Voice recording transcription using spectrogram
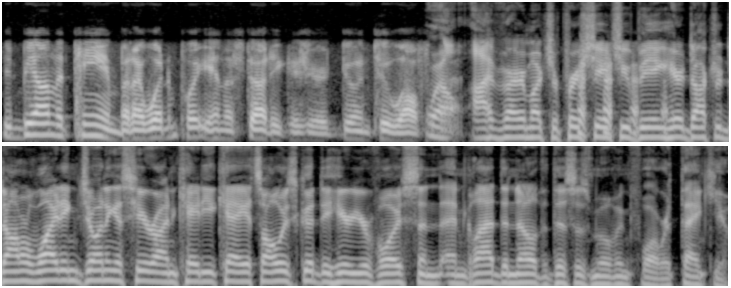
you'd be on the team, but I wouldn't put you in the study because you're doing too well for well, that. I very much appreciate you being here, Dr. Donald Whiting, joining us here on KDK. It's always good to hear your voice, and, and glad to know that this is moving forward. Thank you.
